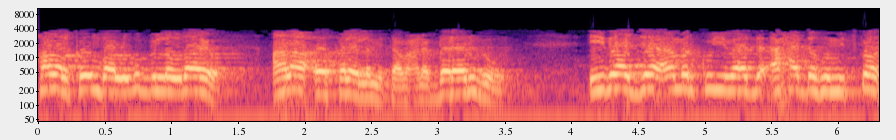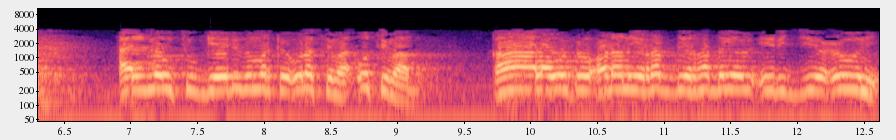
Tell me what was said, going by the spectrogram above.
hadalka un baa lagu bilowdaayo alaa oo kale la taha manaa baraaruga wey idaa jaaa markuu yimaado axadahu midkood almowtu geeridu markay u timaado qaala wuxuu odhanay rabbi rabbigow irjicuuni.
